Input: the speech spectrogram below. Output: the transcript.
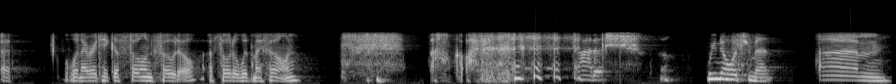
uh, whenever I take a phone photo, a photo with my phone, oh God. Got it. We know what you meant. Um,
